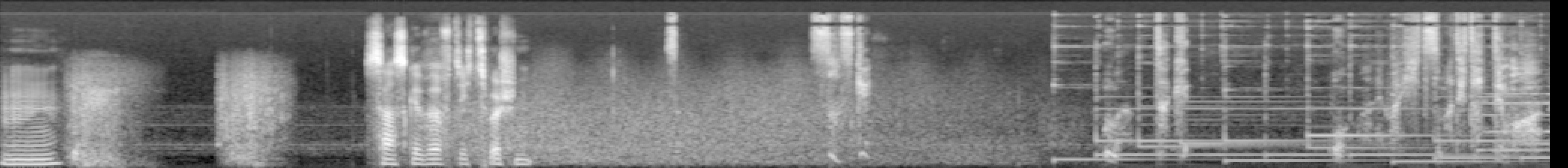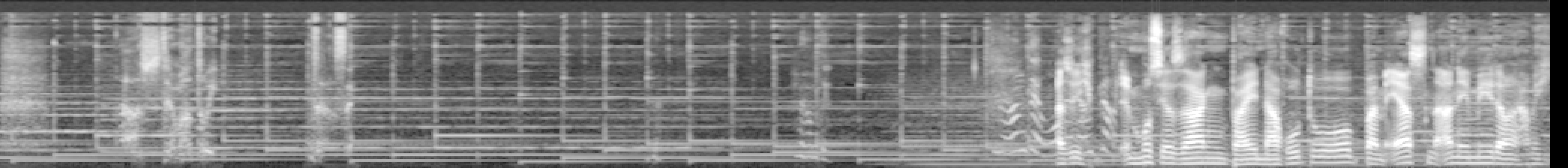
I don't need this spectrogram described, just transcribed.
Hm. Sasuke wirft sich zwischen Also ich muss ja sagen, bei Naruto, beim ersten Anime, da habe ich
